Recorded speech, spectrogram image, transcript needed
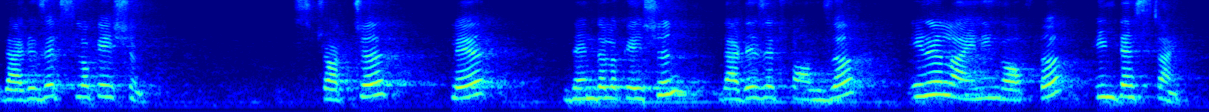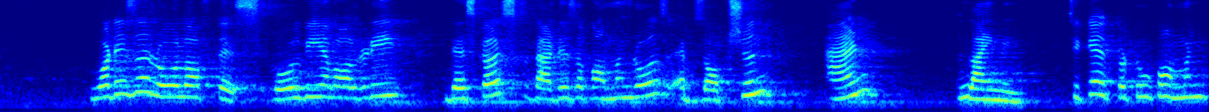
That is its location. Structure, clear? Then the location, that is it forms the inner lining of the intestine. What is the role of this? Role we have already discussed. That is the common roles, absorption and lining. Okay, so two common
